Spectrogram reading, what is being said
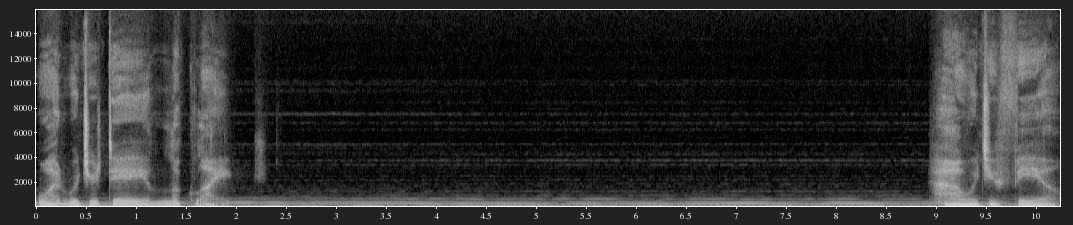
What would your day look like? How would you feel?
